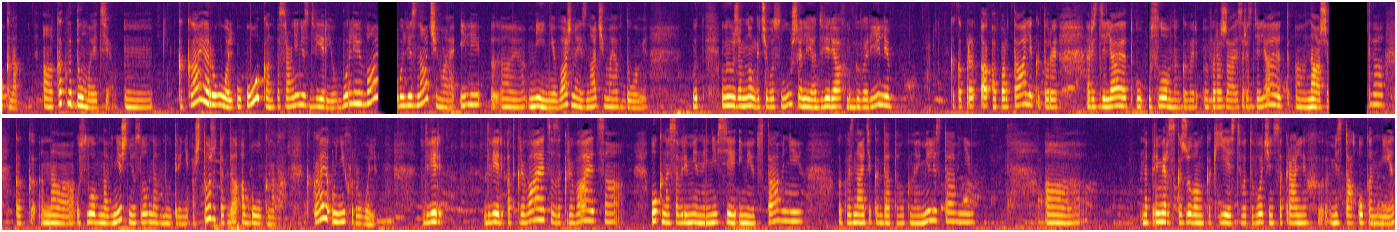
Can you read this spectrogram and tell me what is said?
окна. А, Как вы думаете, какая роль у окон по сравнению с дверью? Более важная, более значимая или э, менее важная и значимая в доме? Вот вы уже много чего слушали, о дверях мы говорили, как о, о- о портале, который разделяет, условно говоря, выражаясь, разделяет э, пространство как на условно внешнее, условно внутреннее. А что же тогда об окнах? Какая у них роль? Дверь, дверь открывается, закрывается. Окна современные не все имеют ставни. Как вы знаете, когда-то окна имели ставни. А, Например, скажу вам, как есть, вот в очень сакральных э, местах окон нет,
